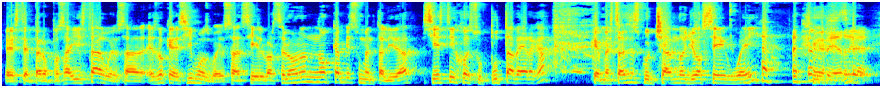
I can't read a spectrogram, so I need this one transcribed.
Este, pero pues ahí está, güey. O sea, es lo que decimos, güey. O sea, si el Barcelona no cambia su mentalidad, si este hijo de su puta verga, que me estás escuchando, yo sé, güey. Verga.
